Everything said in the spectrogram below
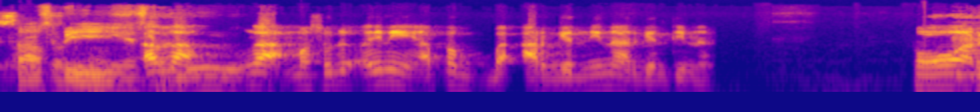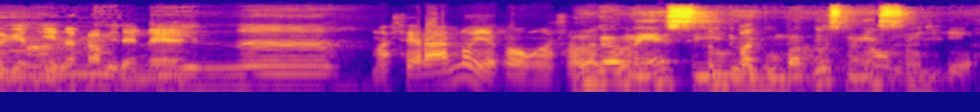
Safi. Ah, enggak, dulu. enggak. Maksudnya ini apa? Argentina, Argentina. Oh, Argentina kaptennya. Argentina. Mascherano ya kalau nggak salah. Enggak. Messi. Sempat- 2014 Oh, Messi. Messi ya.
